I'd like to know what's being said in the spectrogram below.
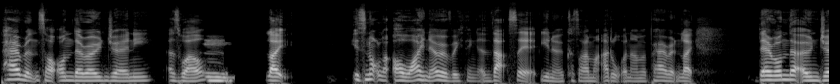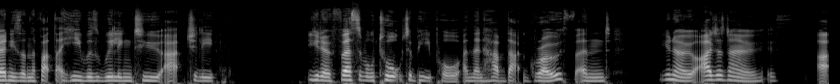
parents are on their own journey as well. Mm. Like, it's not like, oh, I know everything and that's it, you know, because I'm an adult and I'm a parent. Like, they're on their own journeys, and the fact that he was willing to actually, you know, first of all, talk to people and then have that growth. And, you know, I just know. It's, uh,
